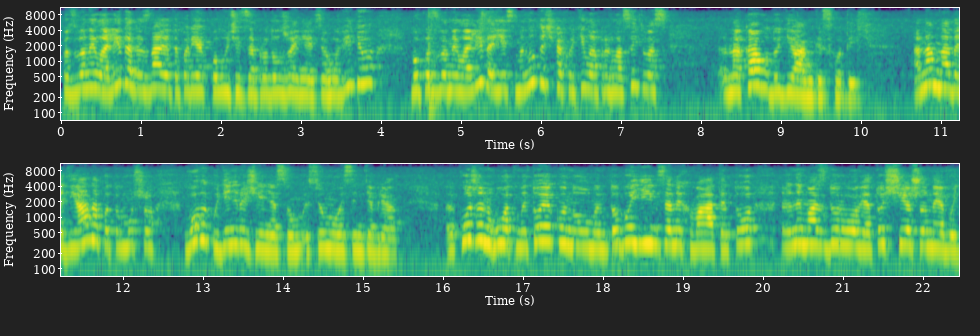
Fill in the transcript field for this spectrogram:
Подзвонила Ліда, не знаю тепер, як вийде продовження цього відео, бо подзвонила Ліда, є минуточка, хотіла пригласити вас на каву до Діанки сходити. А нам треба Діана, тому що Вовику день рождения сом- 7 сентября. Е, Кожен год ми то економимо, то боїмося, не хватить, то е, нема здоров'я, то ще що-небудь.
